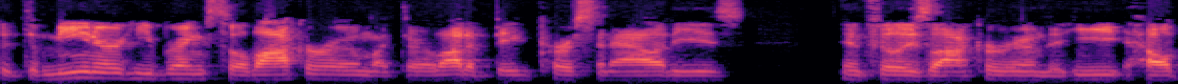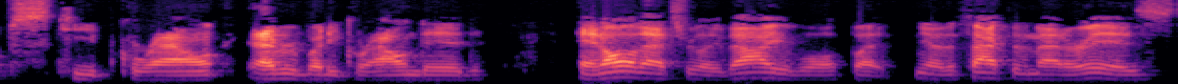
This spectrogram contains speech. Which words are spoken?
the demeanor he brings to the locker room. Like there are a lot of big personalities in Philly's locker room that he helps keep ground everybody grounded, and all that's really valuable. But you know, the fact of the matter is,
